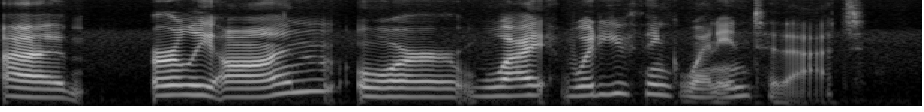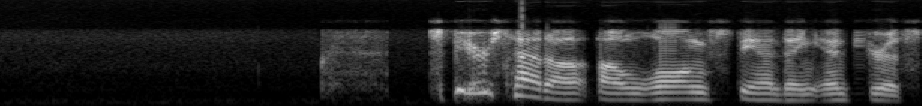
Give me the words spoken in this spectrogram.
uh, early on, or why? What do you think went into that? Speirs had a, a long-standing interest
